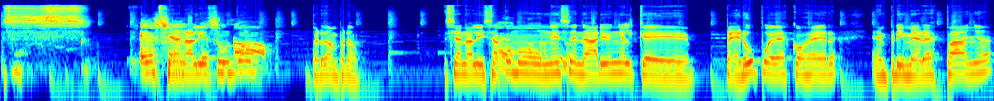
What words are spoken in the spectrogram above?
se analiza un... Perdón, perdón. Se analiza como un escenario en el que Perú puede escoger en primera España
